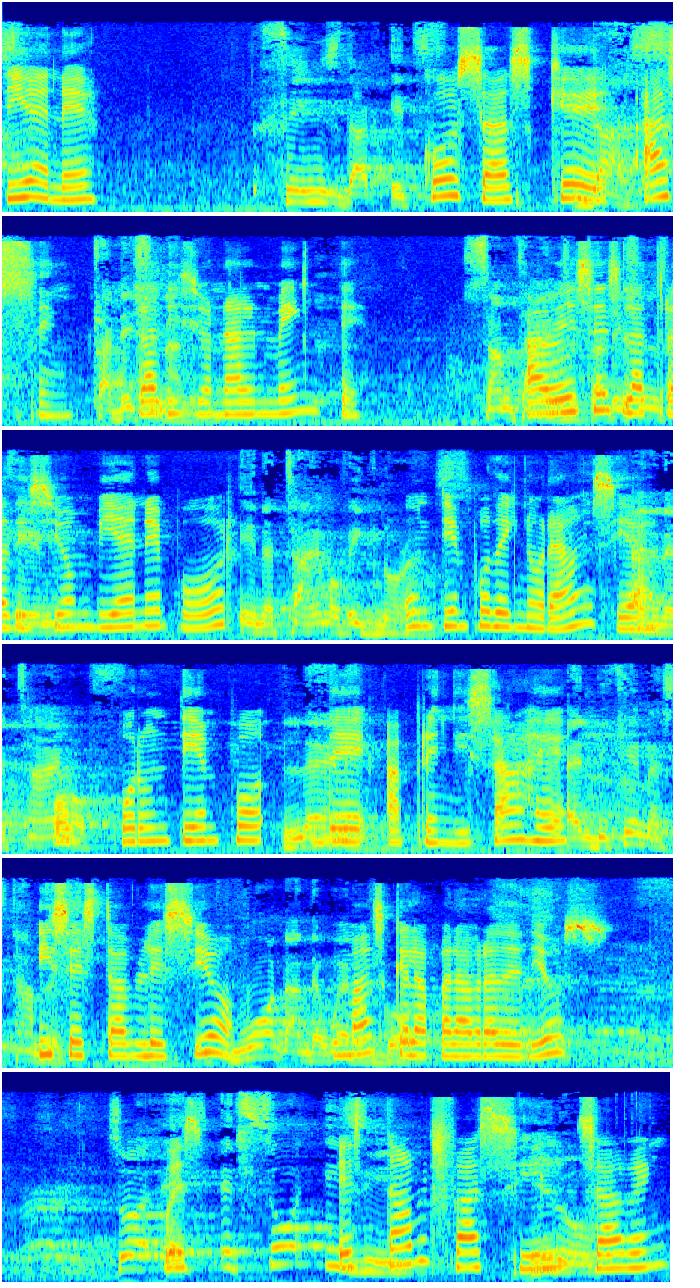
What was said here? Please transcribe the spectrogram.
tiene cosas que hacen tradicionalmente. A veces la tradición viene por un tiempo de ignorancia o por un tiempo de aprendizaje y se estableció más que la palabra de Dios. Pues es tan fácil, ¿saben?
